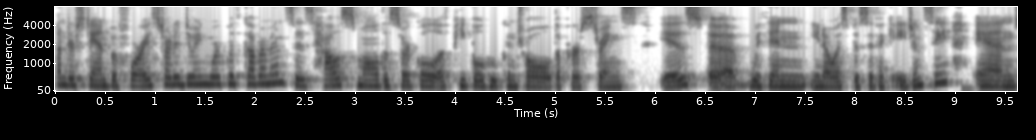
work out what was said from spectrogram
understand before I started doing work with governments is how small the circle of people who control the purse strings is uh, within, you know, a specific agency. And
